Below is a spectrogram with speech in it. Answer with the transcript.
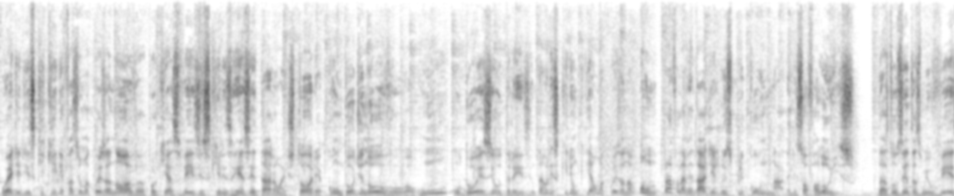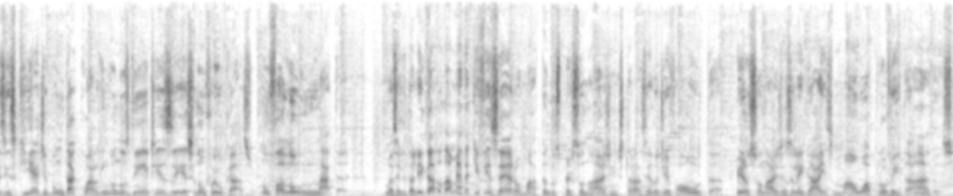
O Ed disse que queria fazer uma coisa nova, porque às vezes que eles resetaram a história, contou de novo o 1, o 2 e o 3. Então eles queriam criar uma coisa nova. Bom, pra falar a verdade, ele não explicou nada, ele só falou isso. Das 200 mil vezes que Ed Boon dá com a língua nos dentes, esse não foi o caso. Não falou nada. Mas ele tá ligado da merda que fizeram, matando os personagens, trazendo de volta personagens legais mal aproveitados.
